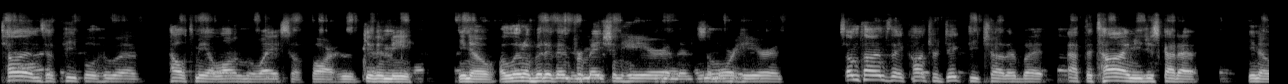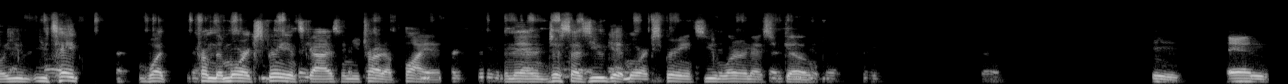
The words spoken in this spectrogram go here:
tons of people who have helped me along the way so far, who've given me, you know, a little bit of information here and then some more here. And sometimes they contradict each other, but at the time you just gotta, you know, you you take what from the more experienced guys and you try to apply it. And then just as you get more experience, you learn as you go. Hmm. And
